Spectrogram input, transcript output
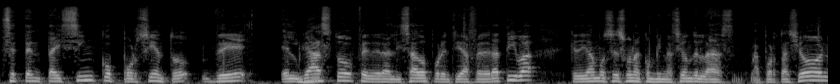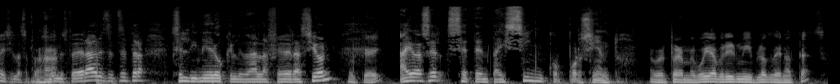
75% de el gasto uh -huh. federalizado por entidad federativa, que digamos es una combinación de las aportaciones y las aportaciones Ajá. federales, etcétera, es el dinero que le da la federación. Okay. Ahí va a ser 75%. A ver, pero me voy a abrir mi blog de notas.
